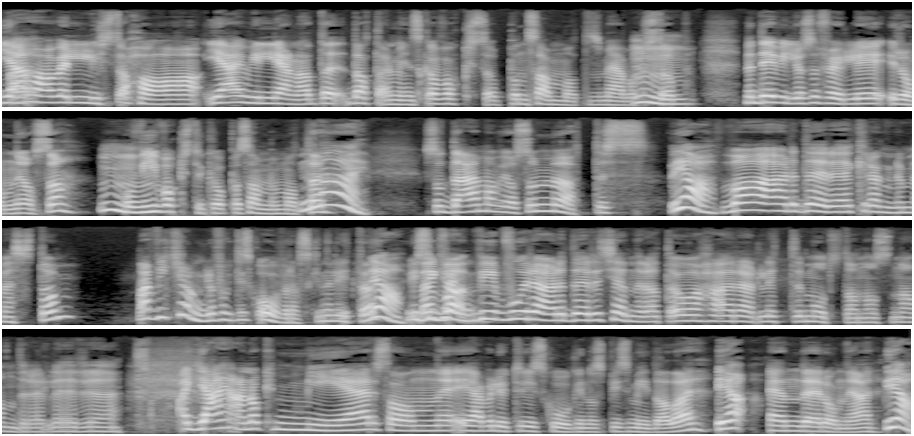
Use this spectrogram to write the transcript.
jeg har veldig lyst til å ha Jeg vil gjerne at datteren min skal vokse opp på den samme måten som jeg vokste Mm. opp. Men det vil jo selvfølgelig Ronny også. Og vi vokste ikke opp på samme måte. Nei. Så der må vi også møtes. Ja, hva er det dere krangler mest om? Nei, vi krangler faktisk overraskende lite. Ja, Hvis men hva, vi, hvor er det dere kjenner at å, her er det litt motstand hos den andre, eller eh, Jeg er nok mer sånn Jeg vil ut i skogen og spise middag der, Ja. enn det Ronny er. Ja.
